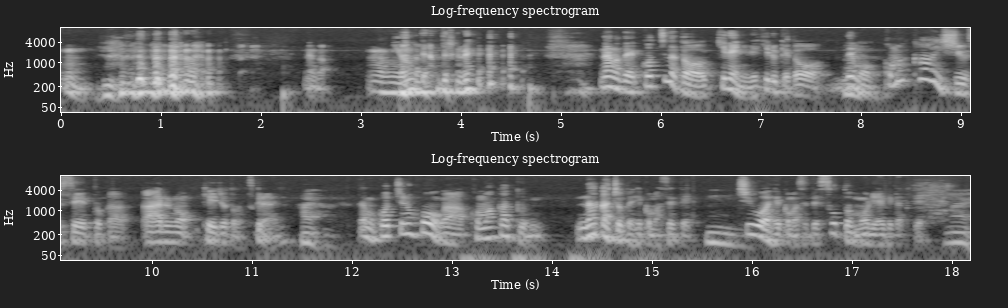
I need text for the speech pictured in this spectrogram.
うん。なんか、うん、ニョンってなってるね。なので、こっちだと綺麗にできるけど、でも、細かい修正とか、R の形状とか作れないね。はいはい。多分こっちの方が細かく、中ちょっとへこませて、うん。中央はへこませて、外盛り上げたくて、はいはい。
